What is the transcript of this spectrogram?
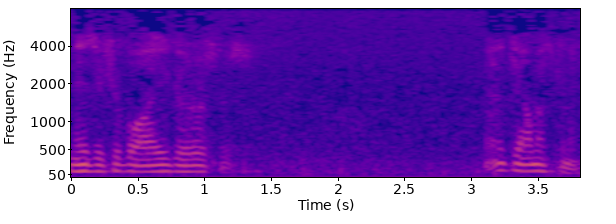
necə ki bu ayı görürsünüz. Yəni qiyamət günü.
